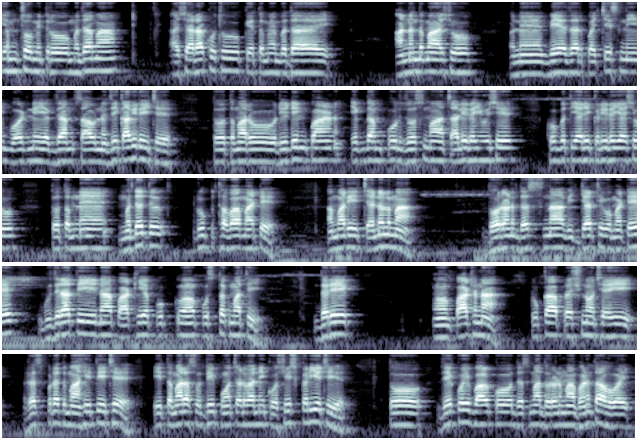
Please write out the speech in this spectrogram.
કેમ છો મિત્રો? મજામાં? આશા રાખું છું કે તમે બધાય આનંદમાં હશો અને બે હજાર પચીસની બોર્ડની એક્ઝામ સાવ નજીક આવી રહી છે. તો તમારું રીડિંગ પણ એકદમ પૂરજોશમાં ચાલી રહ્યું છે. ખૂબ તૈયારી કરી રહ્યા છો. તો તમને મદદરૂપ થવા માટે અમારી ચેનલમાં ધોરણ દસના વિદ્યાર્થીઓ માટે ગુજરાતીના પાઠ્ય પુસ્તકમાંથી દરેક પાઠના ટૂંકા પ્રશ્નો છે એ રસપ્રદ માહિતી છે એ તમારા સુધી પહોંચાડવાની કોશિશ કરીએ છીએ. તો જે કોઈ બાળકો દસમા ધોરણમાં ભણતા હોય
